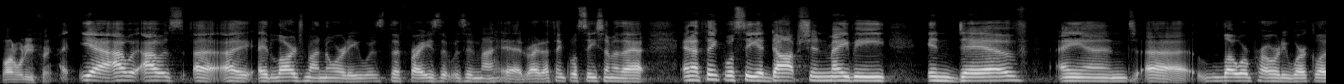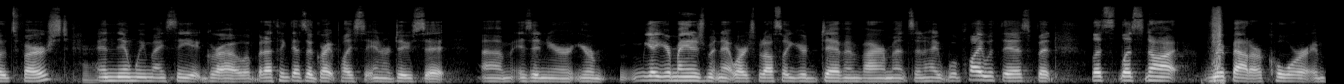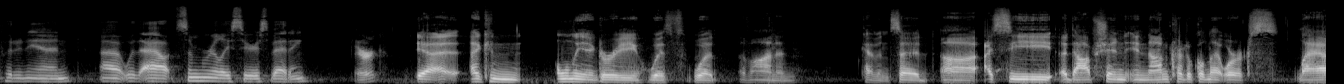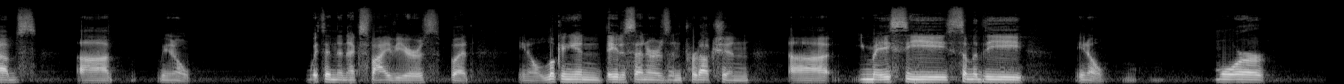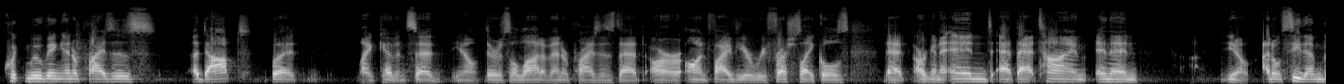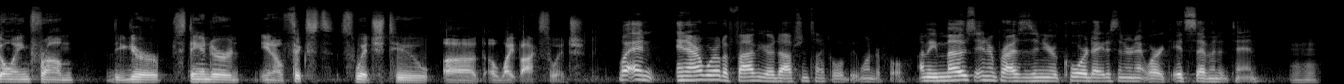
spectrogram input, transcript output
Vaughn, what do you think? Yeah, I, w- I was uh, a, a, large minority was the phrase that was in my head, right? I think we'll see some of that. And I think we'll see adoption maybe in dev and uh, lower priority workloads 1st mm-hmm. and then we may see it grow. But I think that's a great place to introduce it um, is in your your yeah your management networks, but also your dev environments. And hey, we'll play with this, but let's let's not rip out our core and put it in uh, without some really serious vetting. Eric, yeah, I, I, can only agree with what Yvonne and Kevin said. Uh, I see adoption in non-critical networks, labs, uh, you know, within the next five years, but you know, looking in data centers and production you may see some of the, you know, more quick-moving enterprises adopt, but like Kevin said, you know, there's a lot of enterprises that are on five-year refresh cycles that are going to end at that time, and then, you know, I don't see them going from your standard, you know, fixed switch to uh, a white box switch. Well, and in our world, a five year adoption cycle would be wonderful. I mean, most enterprises in your core data center network, it's seven to 10. Mm-hmm.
